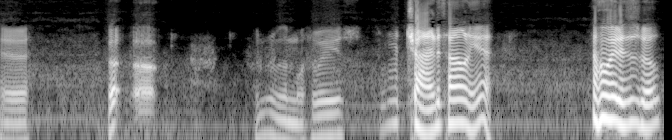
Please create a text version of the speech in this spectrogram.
Uh. Uh oh. I don't know where the motorway is. Chinatown yeah! Oh, it is as well.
